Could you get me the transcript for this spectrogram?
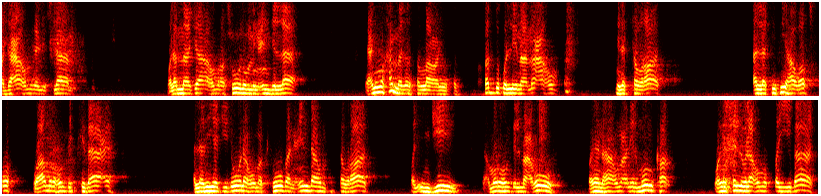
ودعاهم إلى الإسلام. ولما جاءهم رسول من عند الله يعني محمد صلى الله عليه وسلم صدق لما معهم من التوراة التي فيها وصفه وأمرهم باتباعه الذي يجدونه مكتوبا عندهم في التوراة والإنجيل يأمرهم بالمعروف وينهاهم عن المنكر ويحل لهم الطيبات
